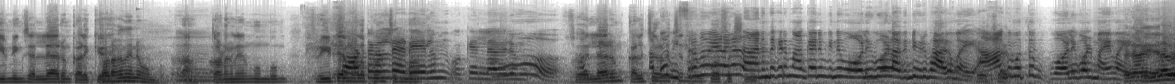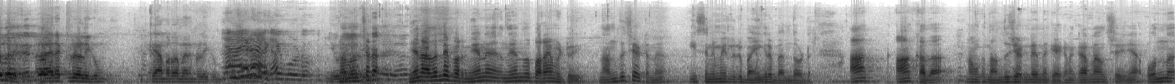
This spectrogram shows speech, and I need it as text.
ഈവനിങ്സ് എല്ലാവരും കളിക്കുമായിരുന്നു തുടങ്ങുന്നതിന് മുമ്പ്. ആ തുടങ്ങുന്നതിന് മുമ്പും ഫ്രീ ടൈം ഇടയിലും ഒക്കെ എല്ലാവരും സോ എല്ലാവരും കളിച്ചു കളിച്ച് ആനന്ദകരമാക്കാനും പിന്നെ വോളിബോൾ അതിന്റെ ഒരു ഭാഗമായി. ആകെ മൊത്തം വോളിബോൾ മയമായി. എല്ലാവരും ഡയറക്ടർ കളിക്കും ക്യാമറമാൻ വിളിക്കും. ഞാൻ അതല്ലേ പറഞ്ഞു ഞാൻ ഞാനത് പറയാൻ വിട്ടുപോയി നന്ദു ചേട്ടന് ഈ സിനിമയിൽ ഒരു ഭയങ്കര ബന്ധമുണ്ട്. ആ ആ കഥ നമുക്ക് നന്ദു ചേട്ടന്റെ നിന്ന് കേൾക്കണം. കാരണം എന്ന് വെച്ച് കഴിഞ്ഞാൽ ഒന്ന്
